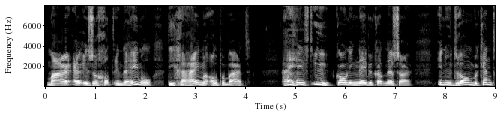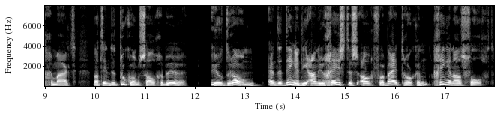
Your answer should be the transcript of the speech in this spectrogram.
Maar er is een God in de hemel die geheimen openbaart. Hij heeft u, koning Nebukadnessar, in uw droom bekendgemaakt wat in de toekomst zal gebeuren. Uw droom en de dingen die aan uw geestesoog voorbij trokken, gingen als volgt.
